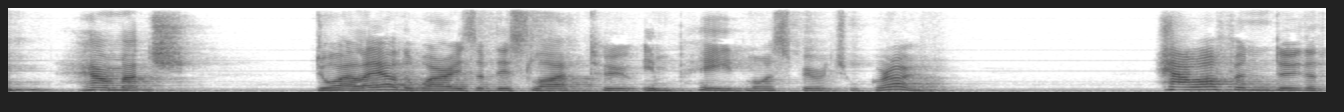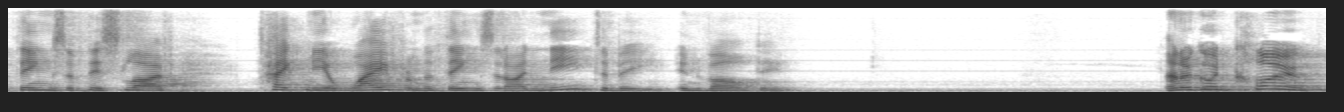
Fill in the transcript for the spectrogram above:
how much do I allow the worries of this life to impede my spiritual growth? How often do the things of this life take me away from the things that I need to be involved in. And a good clue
